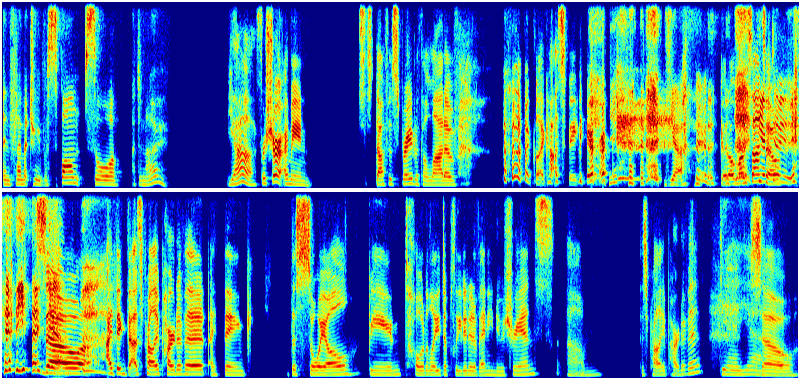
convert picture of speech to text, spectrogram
inflammatory response or I don't know. Yeah, for sure. I mean, stuff is sprayed with a lot of glyphosate here. Yeah. Good old Monsanto. yeah, so yeah. I think that's probably part of it. I think the soil being totally depleted of any nutrients um, is probably part of it. Yeah, yeah. So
